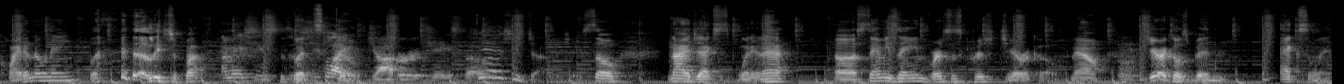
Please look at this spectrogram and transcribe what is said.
quite a no-name, but Alicia Fox. I mean, she's But she's still. like Jobber Jace though. Yeah, she's jobber Chase. So Nia Jax is winning that. Uh, Sami Zayn versus Chris Jericho. Now Jericho's been excellent.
